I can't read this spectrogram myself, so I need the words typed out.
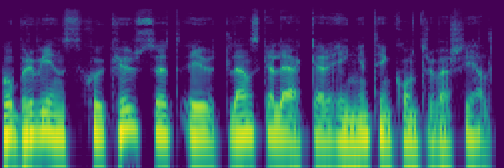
På provinssjukhuset är utländska läkare ingenting kontroversiellt.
